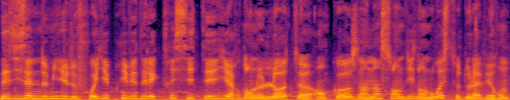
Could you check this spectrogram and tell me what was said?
Des dizaines de milliers de foyers privés d'électricité hier dans le Lot en cause un incendie dans l'ouest de l'Aveyron.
